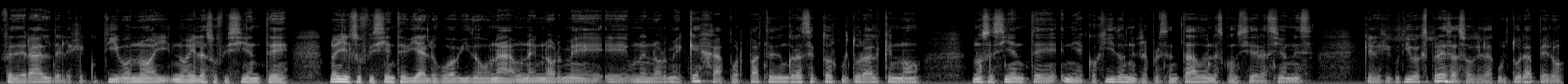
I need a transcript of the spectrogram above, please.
federal, del ejecutivo, no hay no hay la suficiente no hay el suficiente diálogo, ha habido una una enorme eh, una enorme queja por parte de un gran sector cultural que no no se siente ni acogido ni representado en las consideraciones que el Ejecutivo expresa sobre la cultura, pero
